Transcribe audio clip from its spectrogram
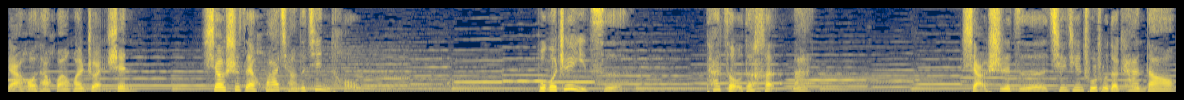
然后他缓缓转身，消失在花墙的尽头。不过这一次，他走得很慢。小狮子清清楚楚地看到，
